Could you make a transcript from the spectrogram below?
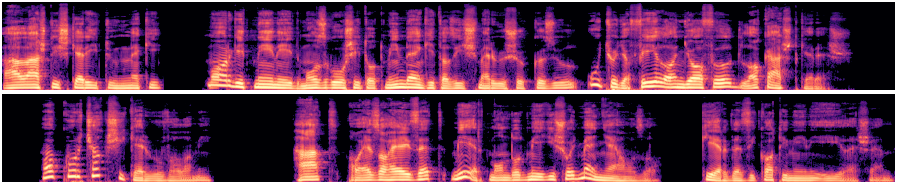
Állást is kerítünk neki. Margit nénéd mozgósított mindenkit az ismerősök közül, úgyhogy a fél angyalföld lakást keres. Akkor csak sikerül valami. Hát, ha ez a helyzet, miért mondod mégis, hogy menjen haza? kérdezi Kati néni élesen.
